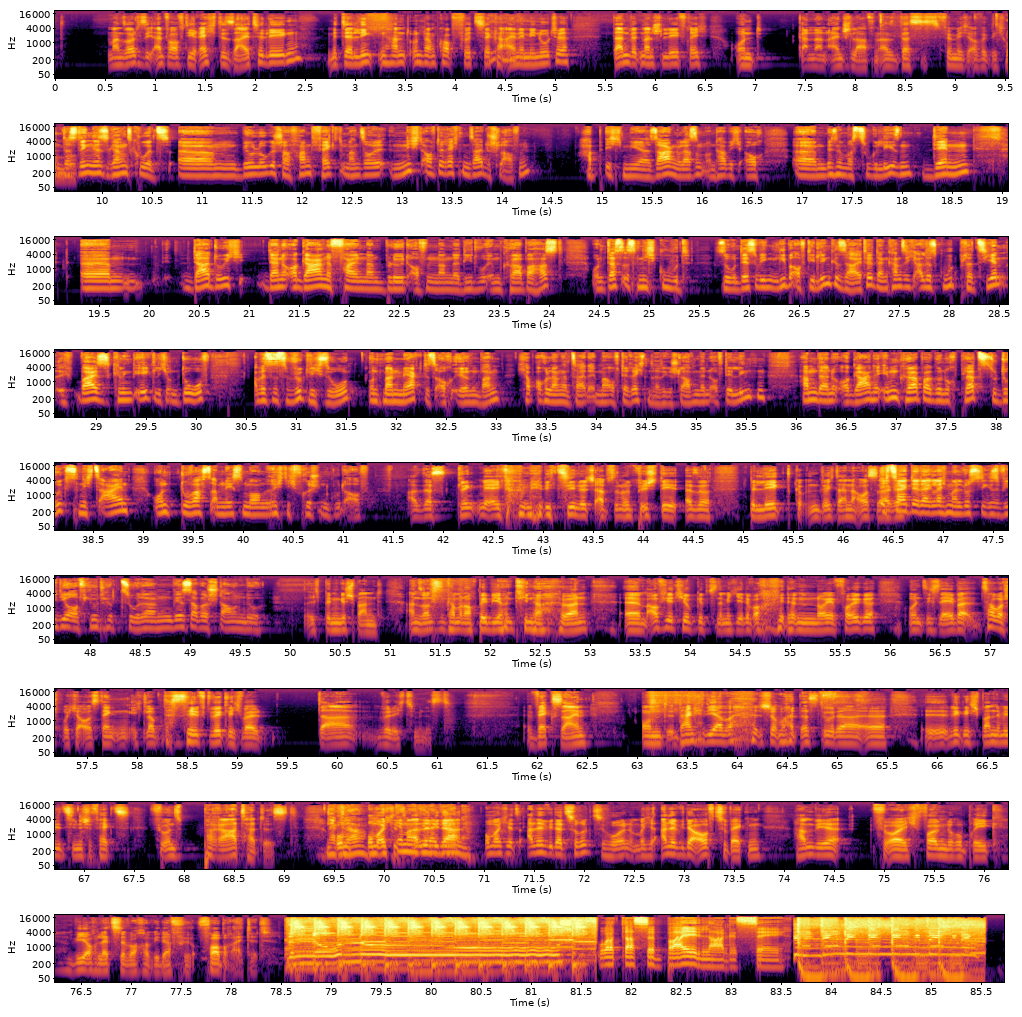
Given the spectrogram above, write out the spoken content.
man sollte sich einfach auf die rechte Seite legen, mit der linken Hand unterm Kopf für Mhm. circa eine Minute. Dann wird man schläfrig und kann dann einschlafen. Also das ist für mich auch wirklich Und das Humbug. Ding ist ganz kurz: ähm, biologischer Fun Fact: Man soll nicht auf der rechten Seite schlafen. Hab ich mir sagen lassen und habe ich auch äh, ein bisschen was zu gelesen, denn ähm, dadurch deine Organe fallen dann blöd aufeinander, die du im Körper hast. Und das ist nicht gut. So, und deswegen lieber auf die linke Seite, dann kann sich alles gut platzieren. Ich weiß, es klingt eklig und doof, aber es ist wirklich so. Und man merkt es auch irgendwann. Ich habe auch lange Zeit immer auf der rechten Seite geschlafen. Wenn auf der linken haben deine Organe im Körper genug Platz, du drückst nichts ein und du wachst am nächsten Morgen richtig frisch und gut auf. Also das klingt mir echt medizinisch absolut besteht, also belegt durch deine Aussage. Ich zeig dir da gleich mal ein lustiges Video auf YouTube zu, dann wirst du aber staunen, du. Ich bin gespannt. Ansonsten kann man auch Bibi und Tina hören. Ähm, auf YouTube gibt es nämlich jede Woche wieder eine neue Folge und sich selber Zaubersprüche ausdenken. Ich glaube, das hilft wirklich, weil da würde ich zumindest weg sein. Und danke dir aber schon mal, dass du da äh, äh, wirklich spannende medizinische Facts für uns parat hattest. Na Um, klar, um, euch jetzt immer alle wieder wieder, um euch jetzt alle wieder zurückzuholen, um euch alle wieder aufzuwecken, haben wir für euch folgende Rubrik, wie auch letzte Woche wieder für, vorbereitet. What does the Beilage say?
